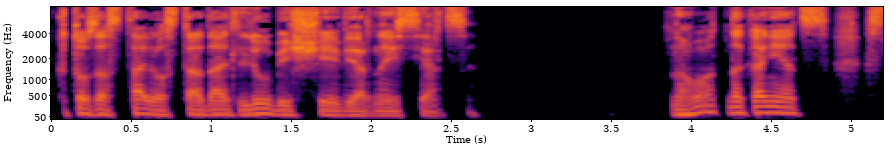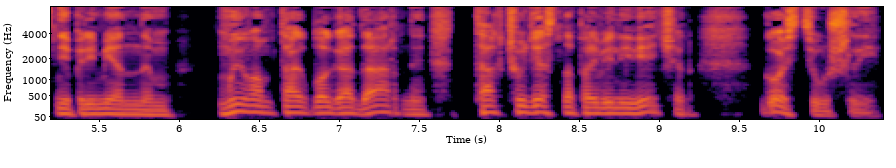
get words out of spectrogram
кто заставил страдать любящее верное сердце. Но вот, наконец, с непременным «Мы вам так благодарны, так чудесно провели вечер», гости ушли.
